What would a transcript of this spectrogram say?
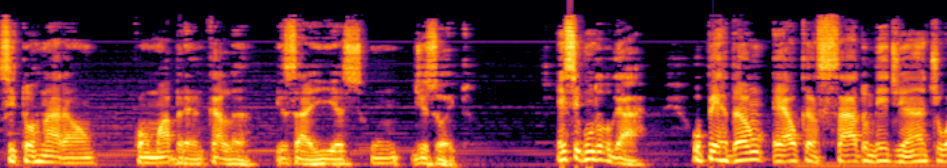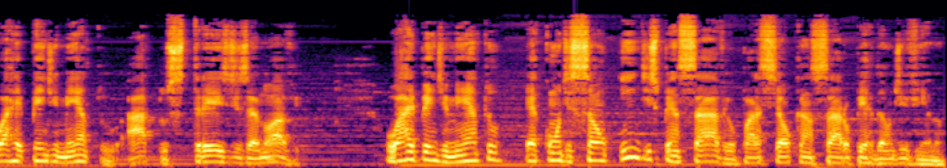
se tornarão como a branca lã. Isaías 1:18. Em segundo lugar, o perdão é alcançado mediante o arrependimento. Atos 3:19. O arrependimento é condição indispensável para se alcançar o perdão divino.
